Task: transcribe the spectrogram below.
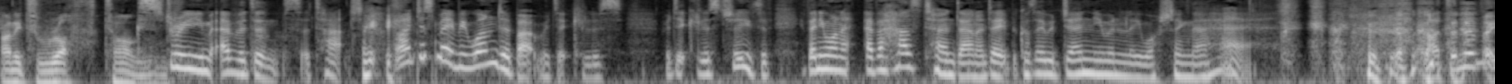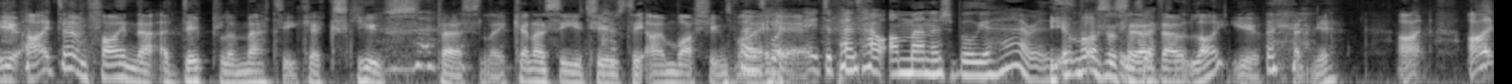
on its rough tongue? extreme evidence attached. I just made me wonder about ridiculous, ridiculous truths. If, if anyone ever has turned down a date because they were genuinely washing their hair, I don't know about you. I don't find that a diplomatic excuse, personally. Can I see you Tuesday? I'm washing my Depends what- hair. it depends how unmanageable your hair is. You might as well say I don't like you, hadn't you? I, I,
